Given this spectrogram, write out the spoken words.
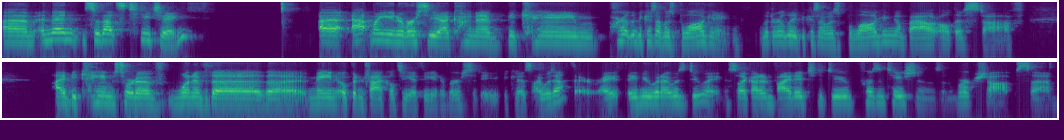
Um, and then, so that's teaching. Uh, at my university, I kind of became, partly because I was blogging, literally because I was blogging about all this stuff. I became sort of one of the, the main open faculty at the university because I was out there, right? They knew what I was doing. So I got invited to do presentations and workshops. Um,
